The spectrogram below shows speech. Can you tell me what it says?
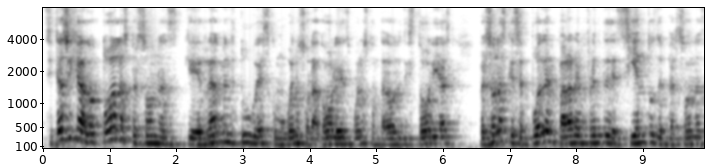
si te has fijado, todas las personas que realmente tú ves como buenos oradores, buenos contadores de historias, personas que se pueden parar enfrente de cientos de personas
